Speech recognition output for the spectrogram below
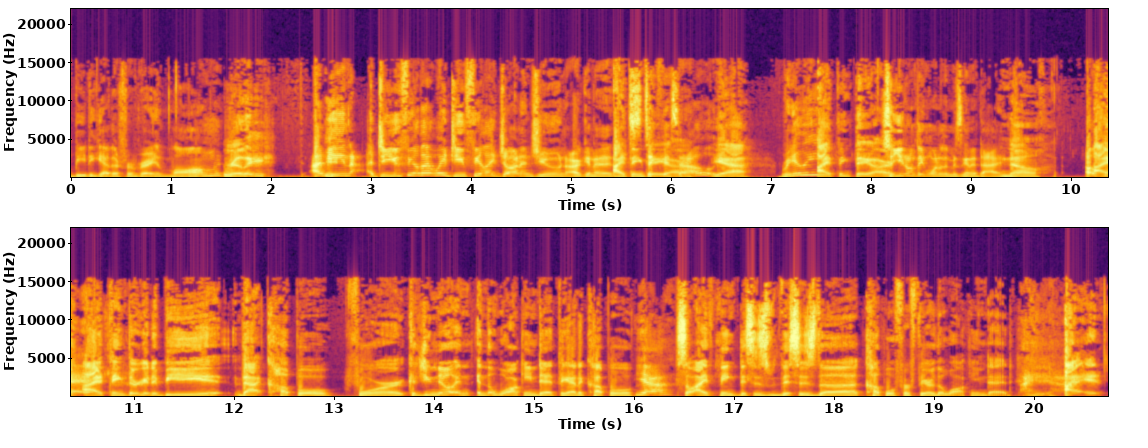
be together for very long. Really? I mean, do you feel that way? Do you feel like John and June are gonna I think stick they this are. out? Yeah, Really? I think they are. So you don't think one of them is gonna die? No. Okay. I, I think they're going to be that couple for because you know in, in The Walking Dead they had a couple. Yeah. So I think this is this is the couple for Fear the Walking Dead. I- it,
